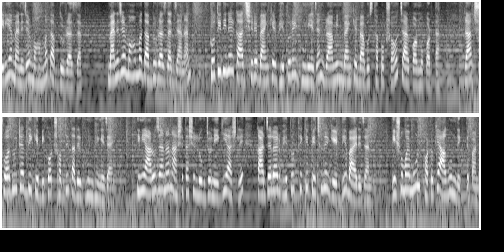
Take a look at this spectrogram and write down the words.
area manager Mohammad Abdur Razzak. Manager Mohammad Abdur Razzak জানান, প্রতিদিনের কাজ সেরে ব্যাংকের ভেতরেই ঘুমিয়ে যান গ্রামীণ ব্যাংকের ব্যবস্থাপক সহ চার কর্মকর্তা। রাত সোয়া দুইটার দিকে বিকট শব্দে তাদের ঘুম ভেঙে যায়। তিনি আরও জানান, আশেপাশের লোকজন এগিয়ে আসলে কার্যালয়ের ভেতর থেকে পেছনের গেট দিয়ে বাইরে যান। এ সময় মূল ফটকে আগুন দেখতে পান।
